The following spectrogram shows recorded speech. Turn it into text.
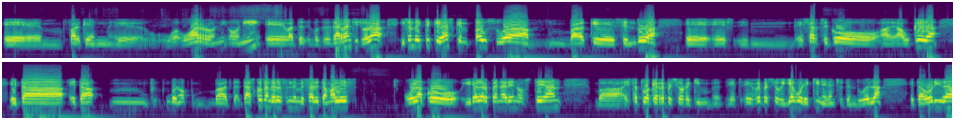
e, farken e, honi e, garrantzitsua da. Izan daiteke azken pausua bake sendoa e, ez, ezartzeko aukera eta eta mm, bueno ba, askotan gertzen den bezala eta malez olako iragarpenaren ostean ba, estatuak errepresio horrekin errepresio gehiagorekin erantzuten duela eta hori da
